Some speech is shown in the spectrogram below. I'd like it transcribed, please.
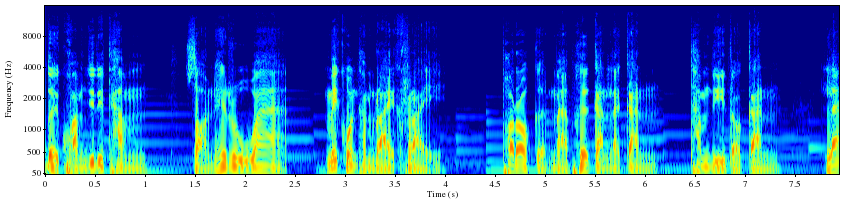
โดยความยุติธรรม สอนให้รู้ว่า ไม่ควรทำร้ายใคร เพราะเราเกิดมาเพื่อกันและกันทำดีต่อกัน และ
